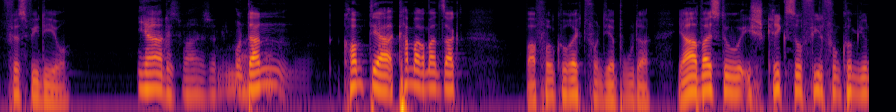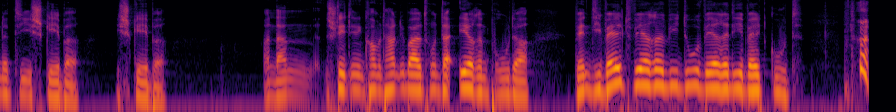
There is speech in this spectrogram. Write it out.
fürs Video. Ja, das war schon immer. Und dann kommt der Kameramann und sagt, war voll korrekt von dir, Bruder. Ja, weißt du, ich krieg so viel von Community, ich gebe, ich gebe. Und dann steht in den Kommentaren überall drunter, Ehrenbruder. Wenn die Welt wäre wie du, wäre die Welt gut.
